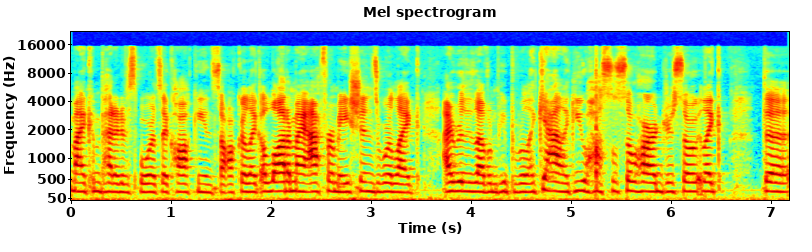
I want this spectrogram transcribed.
my competitive sports like hockey and soccer like a lot of my affirmations were like i really love when people were like yeah like you hustle so hard you're so like the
